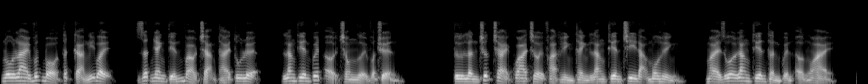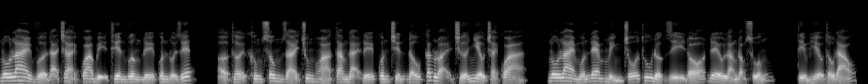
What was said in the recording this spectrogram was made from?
Ngô lai vứt bỏ tất cả nghĩ vậy rất nhanh tiến vào trạng thái tu luyện, lăng thiên quyết ở trong người vận chuyển. Từ lần trước trải qua trời phạt hình thành lăng thiên tri đạo mô hình, mài rua lăng thiên thần quyền ở ngoài, Ngô lai vừa đã trải qua bị thiên vương đế quân đuổi giết, ở thời không sông dài trung hòa tam đại đế quân chiến đấu các loại chứa nhiều trải qua, Ngô lai muốn đem mình chỗ thu được gì đó đều lắng động xuống, tìm hiểu thấu đáo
